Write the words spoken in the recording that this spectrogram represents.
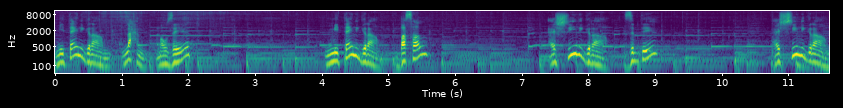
200 جرام لحم موزات 200 جرام بصل 20 جرام زبدة 20 جرام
